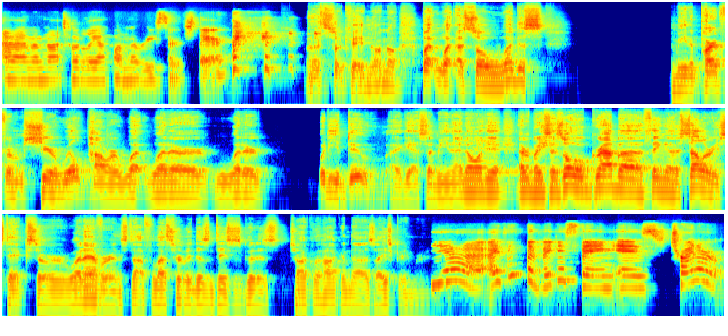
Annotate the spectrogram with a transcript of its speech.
Um, I'm not totally up on the research there. that's okay. No, no. But what? So what is? I mean, apart from sheer willpower, what what are what are what do you do? I guess. I mean, I know the, everybody says, "Oh, grab a thing of celery sticks or whatever and stuff." Well, that certainly doesn't taste as good as chocolate Haagen Dazs ice cream. Right? Yeah, I think the biggest thing is trying to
